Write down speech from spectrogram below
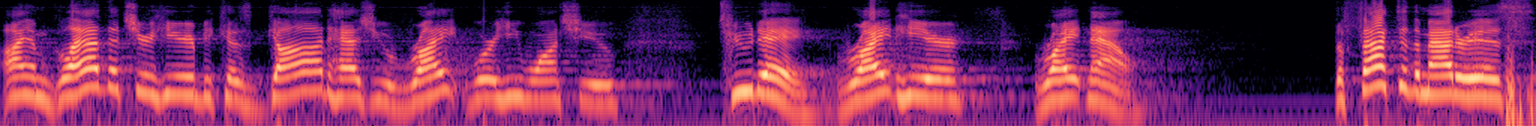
I am glad that you're here because God has you right where He wants you today, right here, right now. The fact of the matter is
